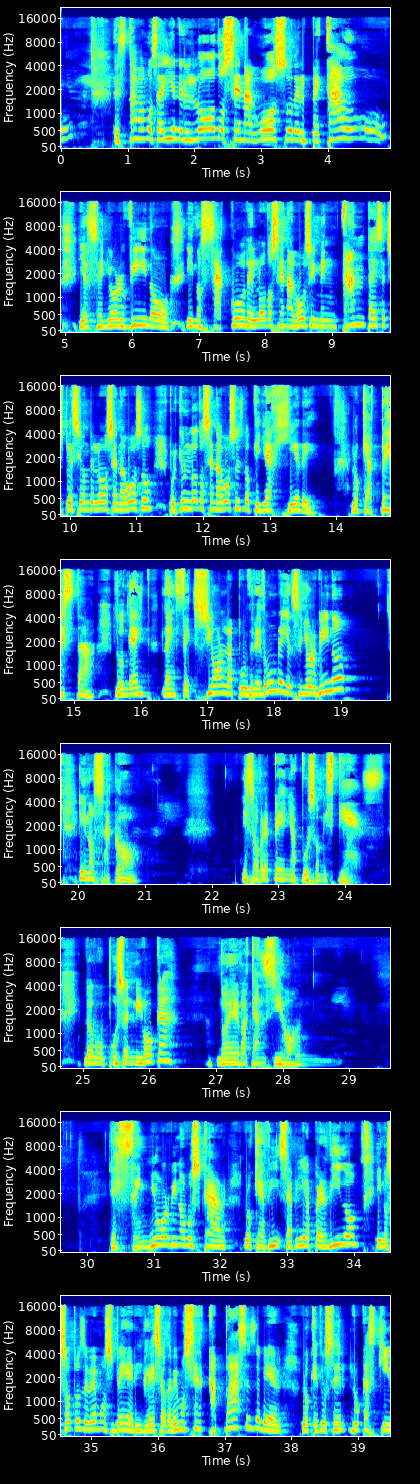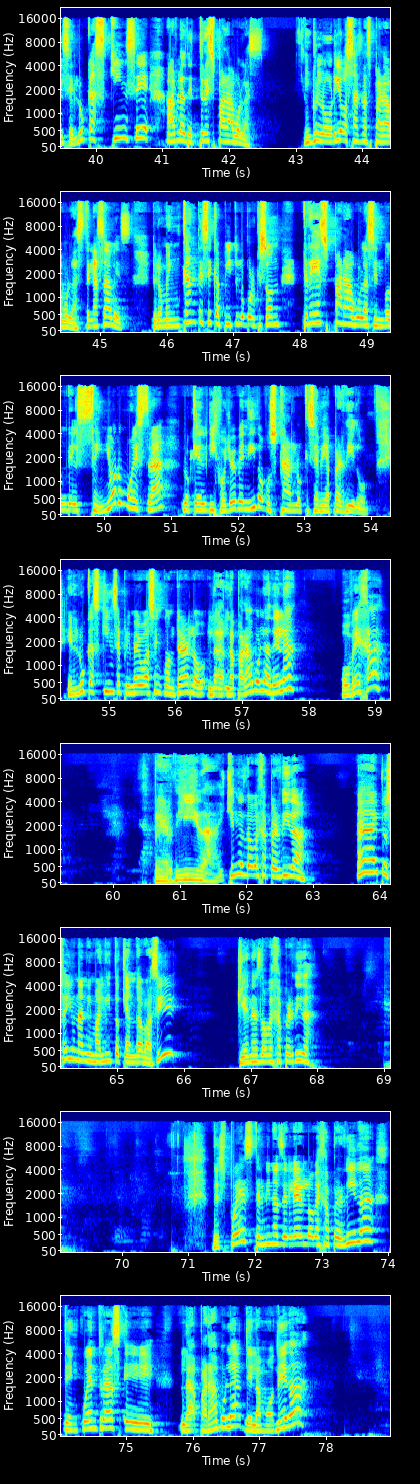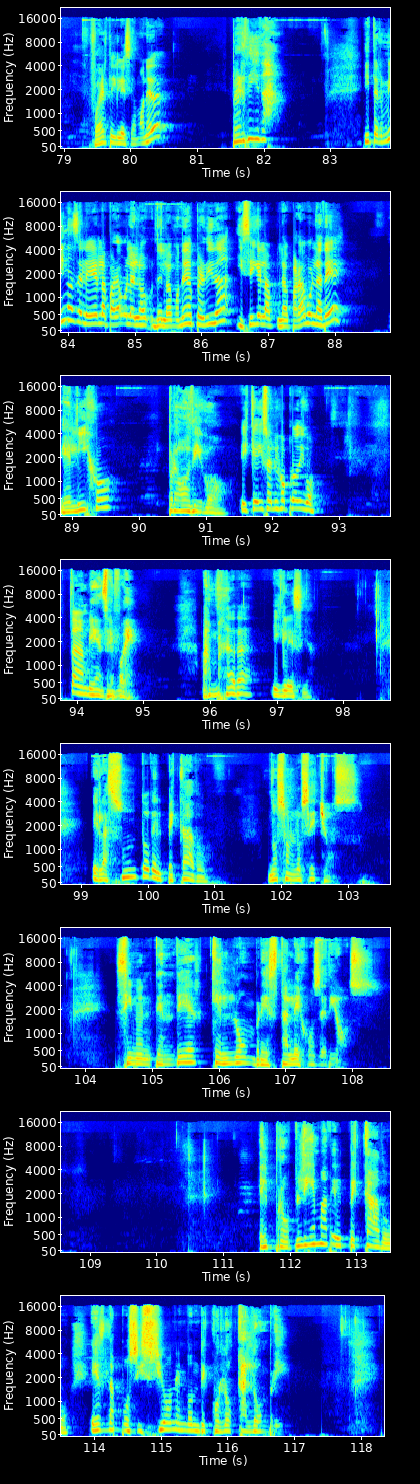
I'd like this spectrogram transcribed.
Estábamos ahí en el lodo cenagoso del pecado y el Señor vino y nos sacó del lodo cenagoso y me encanta esa expresión del lodo cenagoso porque un lodo cenagoso es lo que ya hiede lo que apesta, donde hay la infección, la pudredumbre, y el Señor vino y nos sacó. Y sobre peña puso mis pies. Luego puso en mi boca nueva canción. El Señor vino a buscar lo que se había perdido y nosotros debemos ver, iglesia, o debemos ser capaces de ver lo que dice Lucas 15. Lucas 15 habla de tres parábolas. Gloriosas las parábolas, te las sabes. Pero me encanta ese capítulo porque son tres parábolas en donde el Señor muestra lo que Él dijo. Yo he venido a buscar lo que se había perdido. En Lucas 15 primero vas a encontrar la, la parábola de la oveja perdida. ¿Y quién es la oveja perdida? Ay, pues hay un animalito que andaba así. ¿Quién es la oveja perdida? Después terminas de leer la oveja perdida, te encuentras eh, la parábola de la moneda. Fuerte iglesia, moneda perdida. Y terminas de leer la parábola de la, moneda perdida y sigue la, la parábola de el hijo pródigo. ¿Y qué hizo el hijo pródigo? También se fue. Amada iglesia, el asunto del pecado no son los hechos, sino entender que el hombre está lejos de Dios. El problema del pecado es la posición en donde coloca al hombre.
